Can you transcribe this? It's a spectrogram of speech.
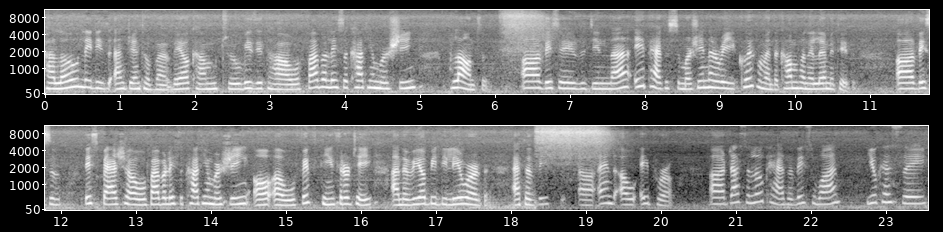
Hello, ladies and gentlemen. Welcome to visit our fiber laser cutting machine plant. Uh, this is Jinan Apex Machinery Equipment Company Limited. Uh, this this batch of fiber laser cutting machine of 1530 and will be delivered at this uh, end of April. Uh, just look at this one. You can see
